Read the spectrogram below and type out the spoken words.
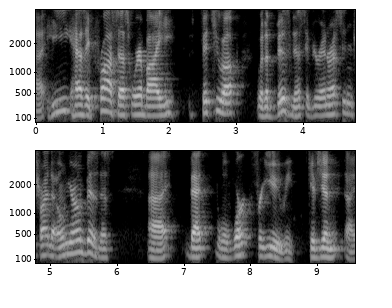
Uh, he has a process whereby he fits you up with a business if you're interested in trying to own your own business uh, that will work for you. He gives you an, uh,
